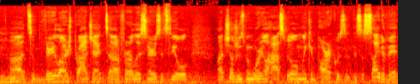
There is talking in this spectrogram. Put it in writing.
Mhm. Uh, it's a very large project uh, for our listeners. It's the old uh, Children's Memorial Hospital in Lincoln Park was is the site of it,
